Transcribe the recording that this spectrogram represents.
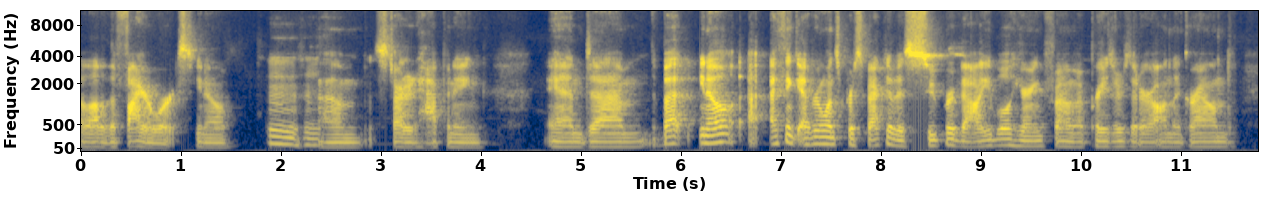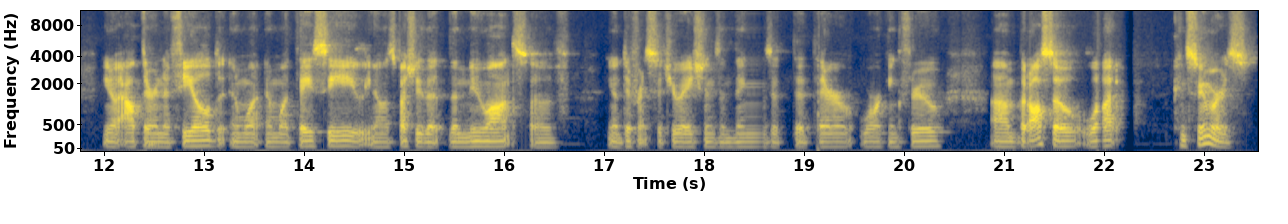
a lot of the fireworks, you know, Mhm. um, started happening. And um, but you know, I, I think everyone's perspective is super valuable. Hearing from appraisers that are on the ground, you know, out there in the field and what and what they see, you know, especially the the nuance of you know different situations and things that, that they're working through, um, but also what consumers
